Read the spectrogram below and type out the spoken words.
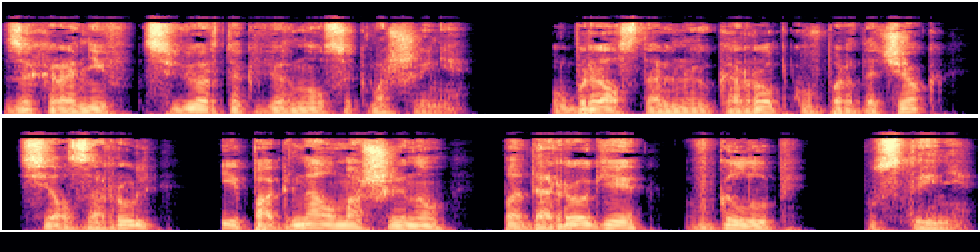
Захоронив сверток, вернулся к машине. Убрал стальную коробку в бардачок, сел за руль и погнал машину по дороге вглубь пустыни.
